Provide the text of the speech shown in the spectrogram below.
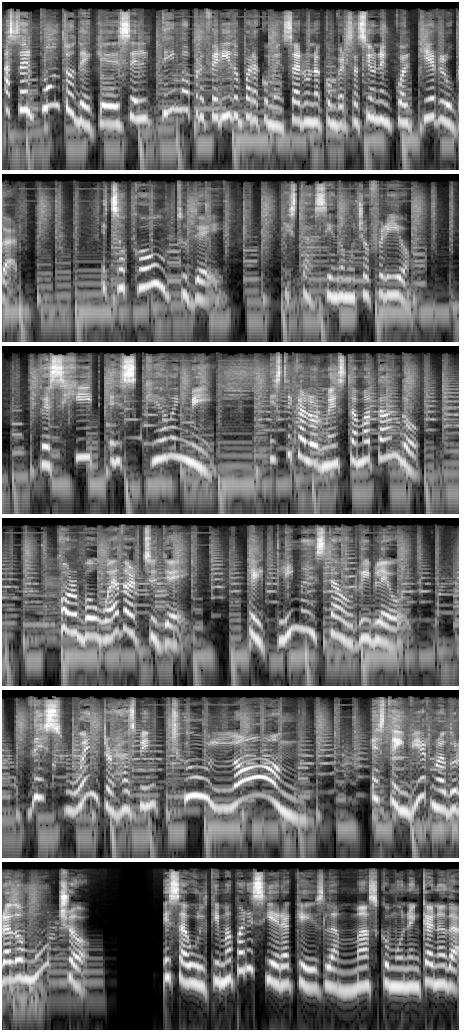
hasta el punto de que es el tema preferido para comenzar una conversación en cualquier lugar. It's so cold today. Está haciendo mucho frío. This heat is killing me. Este calor me está matando. Horrible weather today. El clima está horrible hoy. This winter has been too long. Este invierno ha durado mucho. Esa última pareciera que es la más común en Canadá.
